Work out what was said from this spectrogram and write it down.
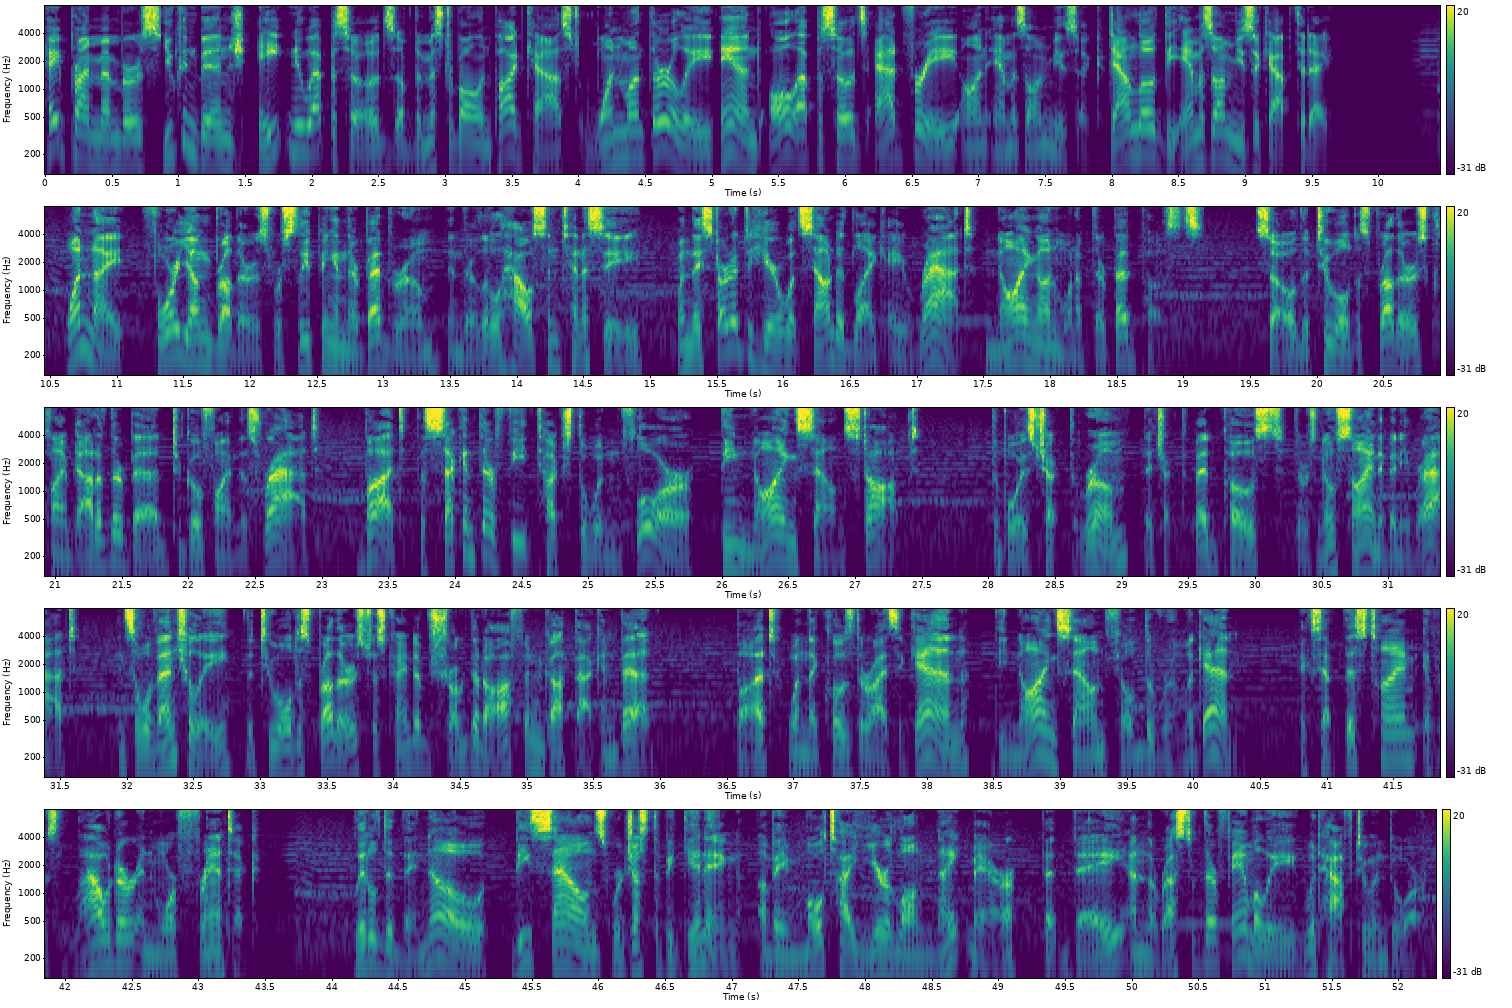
Hey, Prime members, you can binge eight new episodes of the Mr. Ballen podcast one month early and all episodes ad free on Amazon Music. Download the Amazon Music app today. One night, four young brothers were sleeping in their bedroom in their little house in Tennessee when they started to hear what sounded like a rat gnawing on one of their bedposts. So the two oldest brothers climbed out of their bed to go find this rat, but the second their feet touched the wooden floor, the gnawing sound stopped. The boys checked the room, they checked the bedposts, there was no sign of any rat, and so eventually, the two oldest brothers just kind of shrugged it off and got back in bed. But when they closed their eyes again, the gnawing sound filled the room again. Except this time, it was louder and more frantic. Little did they know, these sounds were just the beginning of a multi year long nightmare that they and the rest of their family would have to endure.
